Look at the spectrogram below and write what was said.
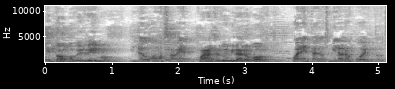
E dopo vedremo Y luego vamos a ver 42.000 aeroporti, 42.000 aeropuertos,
